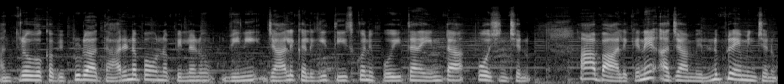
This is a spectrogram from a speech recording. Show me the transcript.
అంతలో ఒక విప్రుడు ఆ దారినపో ఉన్న పిల్లను విని జాలి కలిగి తీసుకొని పోయి తన ఇంట పోషించెను. ఆ బాలికనే అజామీరును ప్రేమించెను.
